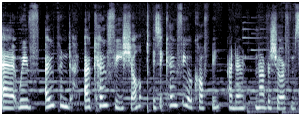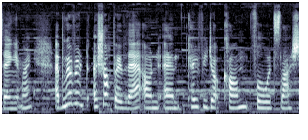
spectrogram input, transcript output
Uh, we've opened a Ko-fi shop. Is it Ko-fi or coffee? I don't, I'm never sure if I'm saying it right. Uh, but we have a, a, shop over there on um, ko-fi.com forward slash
